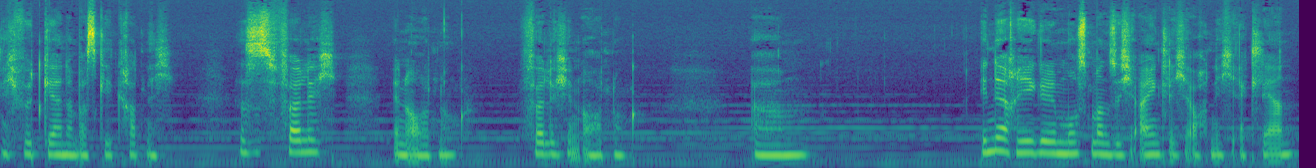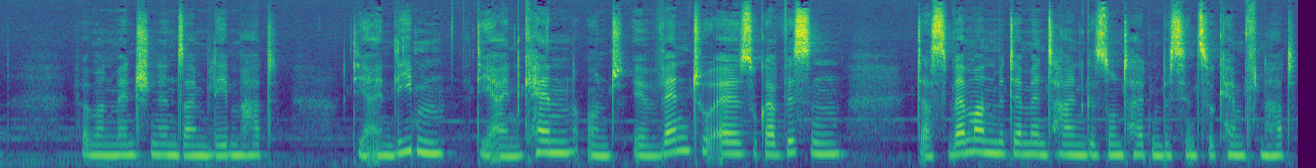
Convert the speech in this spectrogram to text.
ich würde gerne, aber es geht gerade nicht. Es ist völlig in Ordnung. Völlig in Ordnung. Ähm, in der Regel muss man sich eigentlich auch nicht erklären, wenn man Menschen in seinem Leben hat, die einen lieben, die einen kennen und eventuell sogar wissen, dass wenn man mit der mentalen Gesundheit ein bisschen zu kämpfen hat,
